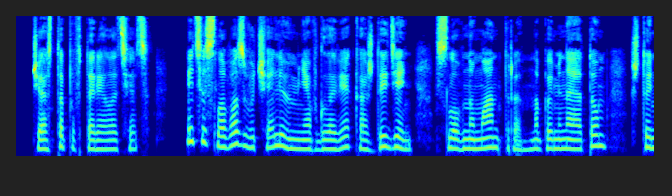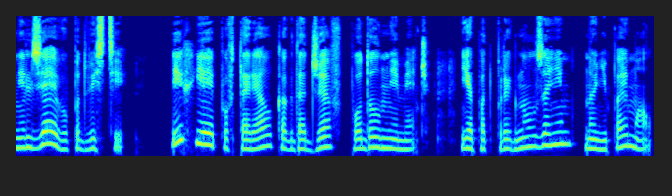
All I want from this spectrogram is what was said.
— часто повторял отец. Эти слова звучали у меня в голове каждый день, словно мантра, напоминая о том, что нельзя его подвести. Их я и повторял, когда Джефф подал мне мяч. Я подпрыгнул за ним, но не поймал.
